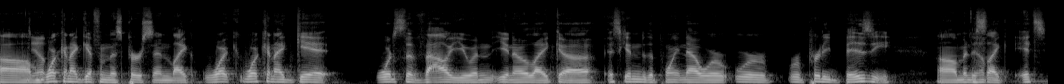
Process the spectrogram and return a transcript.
Um, Yep. What can I get from this person? Like, what what can I get? What's the value? And you know, like uh, it's getting to the point now where we're we're pretty busy. Um, and it's like it's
